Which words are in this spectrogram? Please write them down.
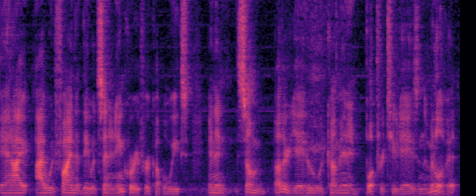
and I I would find that they would send an inquiry for a couple weeks, and then some other yahoo would come in and book for two days in the middle of it,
